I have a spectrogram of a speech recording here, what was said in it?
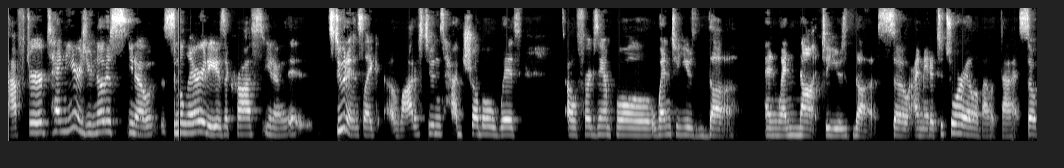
after 10 years, you notice, you know, similarities across, you know, eh, students. Like a lot of students had trouble with, oh, for example, when to use the and when not to use the. So I made a tutorial about that. So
